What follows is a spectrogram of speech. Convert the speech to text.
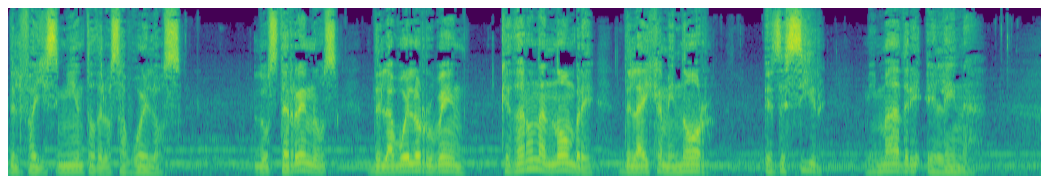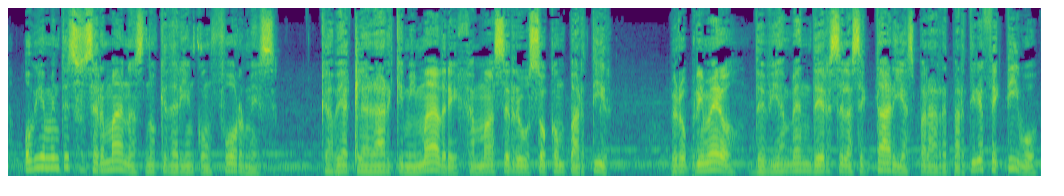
del fallecimiento de los abuelos. Los terrenos del abuelo Rubén quedaron a nombre de la hija menor, es decir, mi madre Elena. Obviamente sus hermanas no quedarían conformes. Cabe aclarar que mi madre jamás se rehusó compartir, pero primero debían venderse las hectáreas para repartir efectivo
